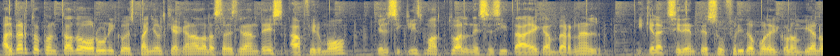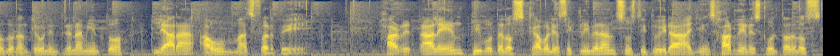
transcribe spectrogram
Alberto Contador, único español que ha ganado las tres grandes, afirmó que el ciclismo actual necesita a Egan Bernal y que el accidente sufrido por el colombiano durante un entrenamiento le hará aún más fuerte. Harry Allen, pívot de los Cavaliers de Cleveland, sustituirá a James Harden, escolta de los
